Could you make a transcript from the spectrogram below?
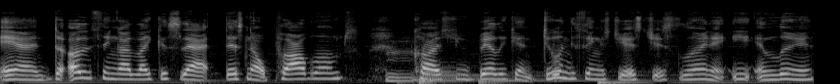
And the other thing I like is that there's no problems because mm-hmm. you barely can do anything. It's just just learn and eat and learn.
